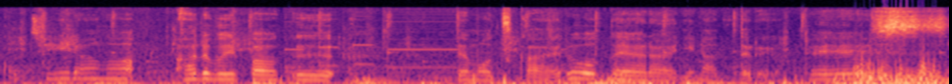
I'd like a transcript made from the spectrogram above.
こちらが RV パークでも使えるお手洗いになってるようです。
